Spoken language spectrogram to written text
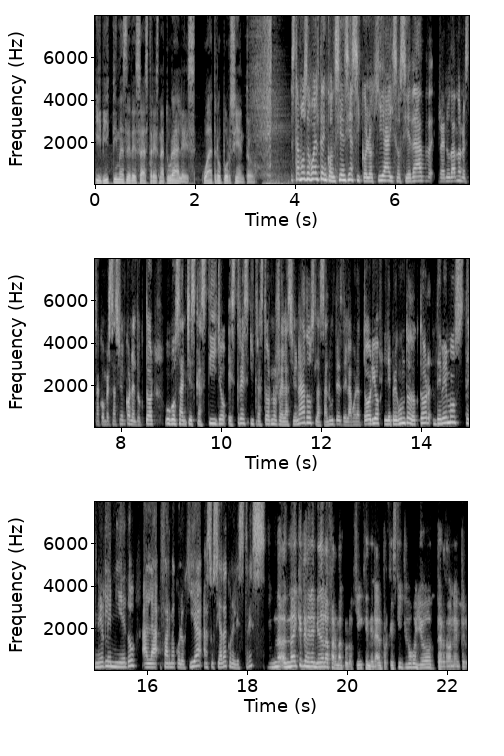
y víctimas de desastres naturales 4%. Estamos de vuelta en Conciencia, Psicología y Sociedad, reanudando nuestra conversación con el doctor Hugo Sánchez Castillo, estrés y trastornos relacionados, la salud desde el laboratorio. Le pregunto, doctor, ¿debemos tenerle miedo a la farmacología asociada con el estrés? No, no hay que tenerle miedo a la farmacología en general, porque es que luego yo, perdonen, pero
